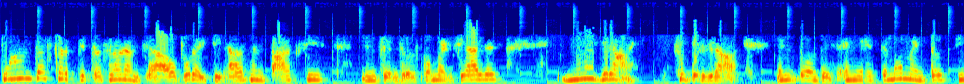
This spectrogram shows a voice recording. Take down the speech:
cuántas carpetas habrán quedado por ahí tiradas en taxis, en centros comerciales, muy grave, súper grave. Entonces, en este momento sí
